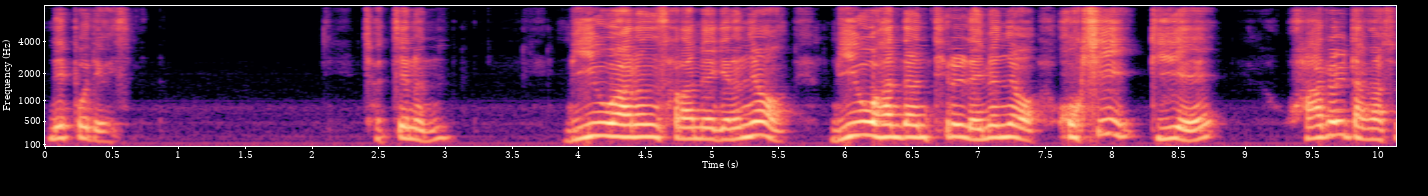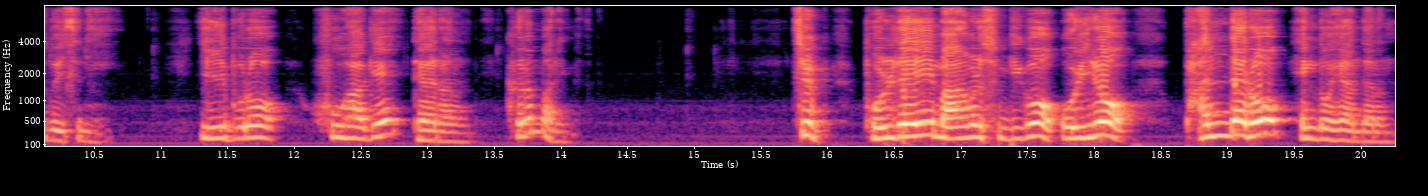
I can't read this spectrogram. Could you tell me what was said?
내포되어 있습니다. 첫째는 미워하는 사람에게는요. 미워한다는 티를 내면요. 혹시 뒤에 화를 당할 수도 있으니 일부러 후하게 대하라는 그런 말입니다. 즉 본래의 마음을 숨기고 오히려 반대로 행동해야 한다는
